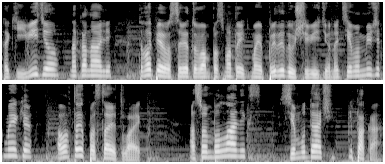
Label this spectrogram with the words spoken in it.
такие видео на канале, то, во-первых, советую вам посмотреть мои предыдущие видео на тему Music Maker, а во-вторых, поставить лайк. А с вами был Алекс, всем удачи и пока.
